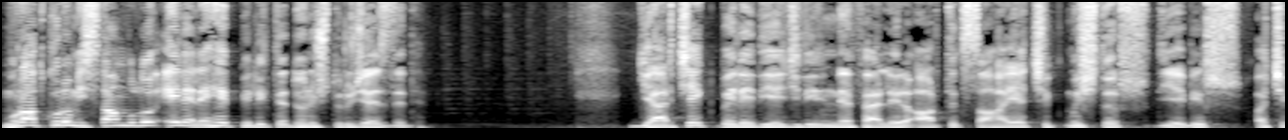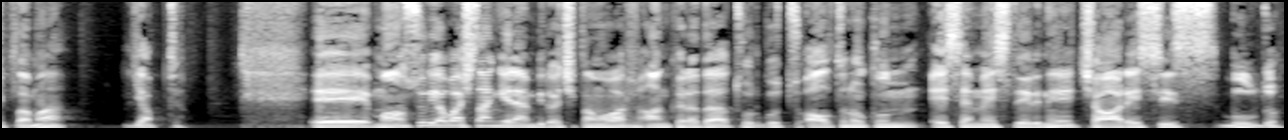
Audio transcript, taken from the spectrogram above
Murat Kurum İstanbul'u el ele hep birlikte dönüştüreceğiz dedi. Gerçek belediyeciliğin neferleri artık sahaya çıkmıştır diye bir açıklama yaptı. Ee, Mansur Yavaş'tan gelen bir açıklama var. Ankara'da Turgut Altınok'un SMS'lerini çaresiz buldu.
